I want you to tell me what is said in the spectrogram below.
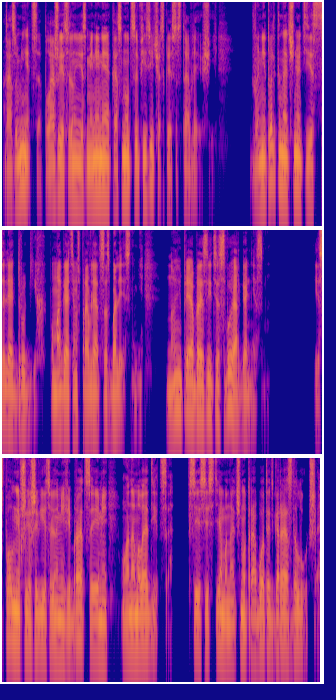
Разумеется, положительные изменения коснутся физической составляющей. Вы не только начнете исцелять других, помогать им справляться с болезнями, но и преобразите свой организм. Исполнившись живительными вибрациями, он омолодится, все системы начнут работать гораздо лучше.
